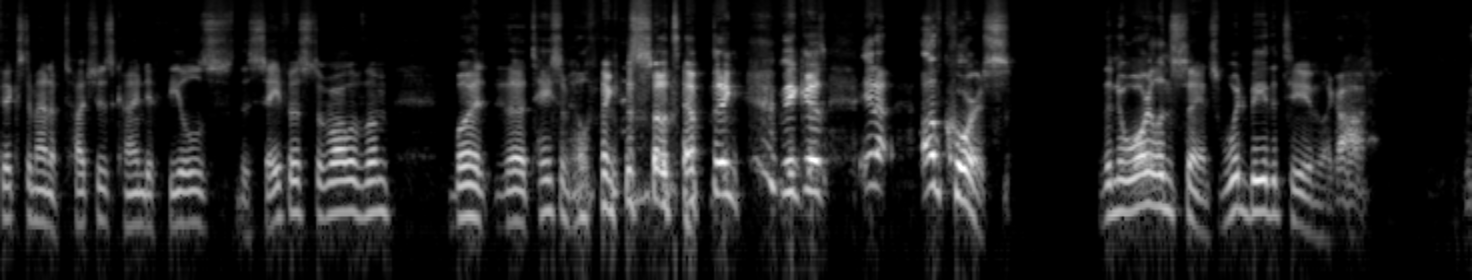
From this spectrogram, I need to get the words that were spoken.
fixed amount of touches kind of feels the safest of all of them. But the Taysom Hill thing is so tempting because you know, of course, the New Orleans Saints would be the team like, ah, we're,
